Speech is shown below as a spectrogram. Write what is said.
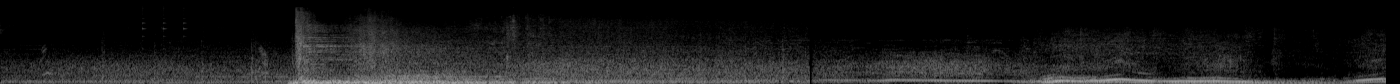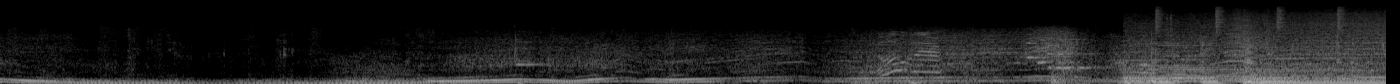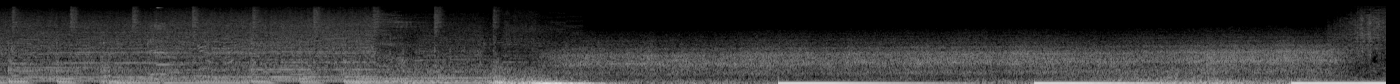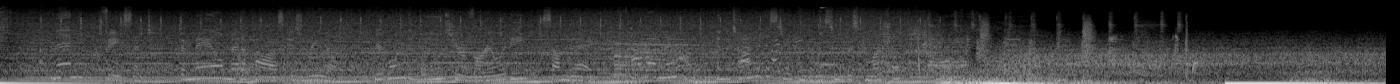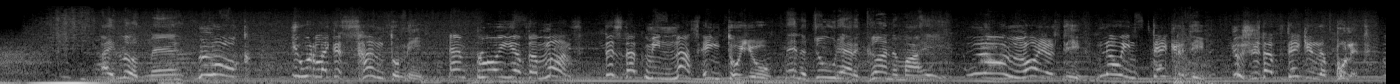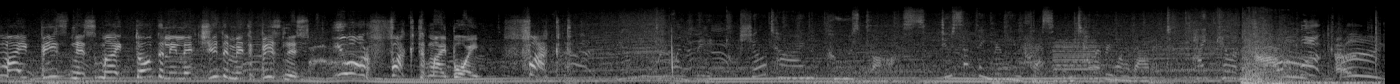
Hey, look, man. Look! You were like a son to me. Employee of the month. Does that mean nothing to you? Man, the dude had a gun to my head. No loyalty, no integrity. You should have taken the bullet. My business, my totally legitimate business. You're fucked, my boy. Fucked. Showtime, who's boss? Do something really impressive and tell everyone about it. Hike killing That ain't good.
